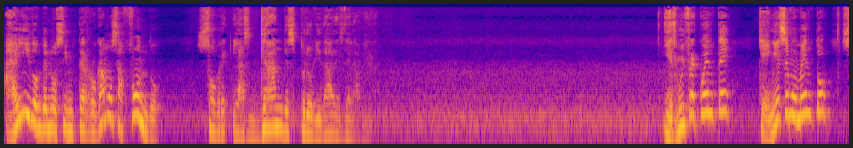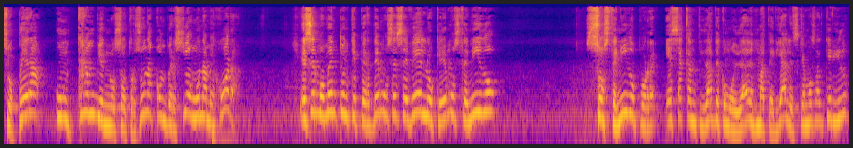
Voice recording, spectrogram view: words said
ahí donde nos interrogamos a fondo sobre las grandes prioridades de la vida. Y es muy frecuente que en ese momento se opera un cambio en nosotros, una conversión, una mejora. Es el momento en que perdemos ese velo que hemos tenido sostenido por esa cantidad de comodidades materiales que hemos adquirido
